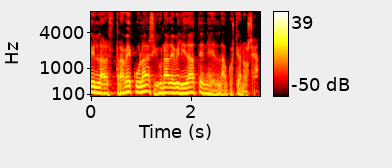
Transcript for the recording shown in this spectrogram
en las trabéculas y una debilidad en la cuestión ósea.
